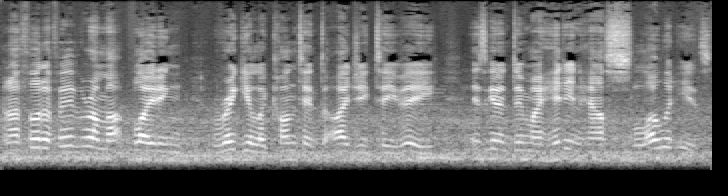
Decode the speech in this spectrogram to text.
And I thought if ever I'm uploading regular content to IGTV it's going to do my head in how slow it is.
